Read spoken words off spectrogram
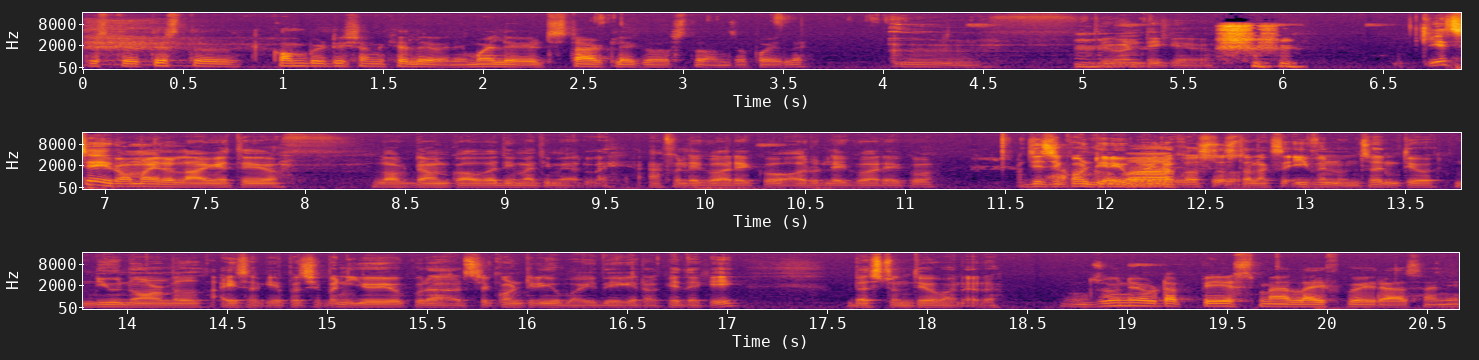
त्यस्तो त्यस्तो कम्पिटिसन खेल्यो भने मैले हेड स्टार्ट लिएको जस्तो हुन्छ पहिल्यै त्यो पनि ठिकै हो। के चाहिँ रमाइलो लाग्यो त्यो लकडाउनको अवधिमा तिमीहरूलाई? आफूले गरेको अरूले गरेको? जे चाहिँ कन्टिन्यू आफूले भइरहेको जस्तो जस्तो लाग्छ। इभन हुन्छ नि त्यो न्यू नर्मल आइसकेपछि पनि यो यो कुराहरू चाहिँ कन्टिन्यू भइदिएको राखेदेखि बेस्ट हुन्थ्यो भनेर। जुन एउटा पेसमा लाइफ गइरहेछ नि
